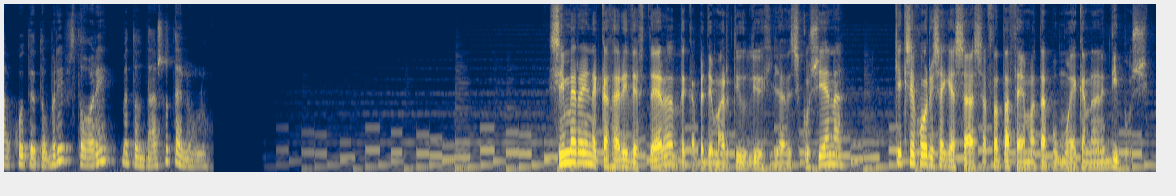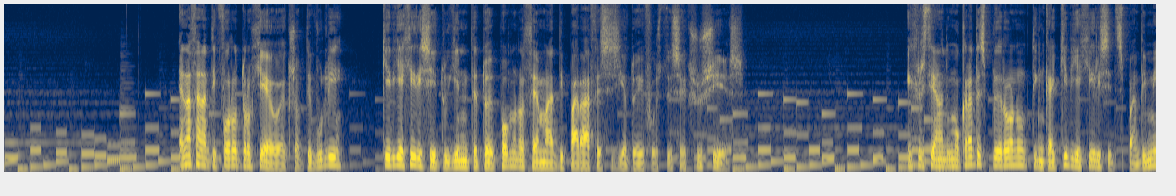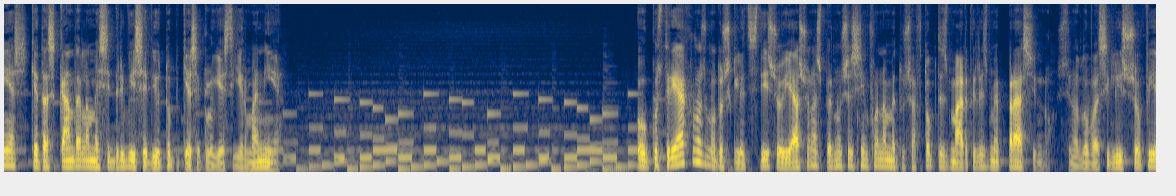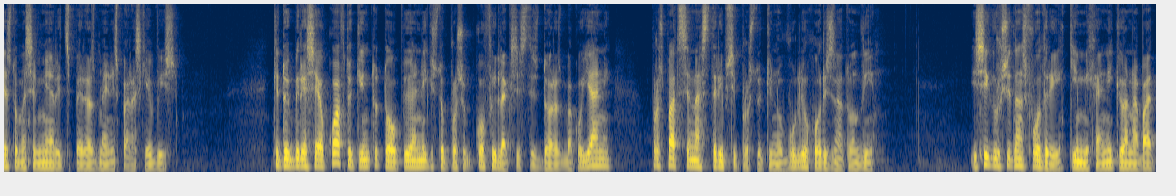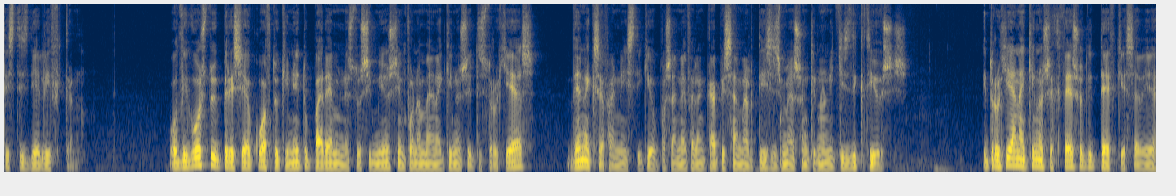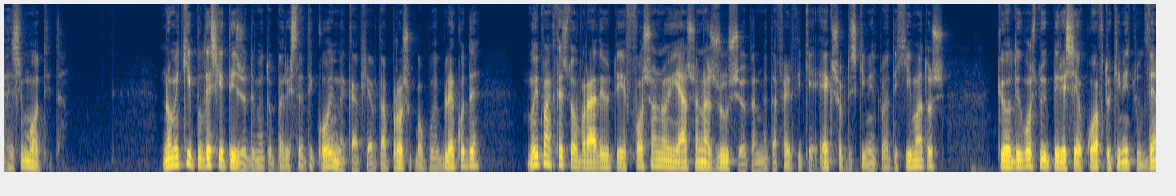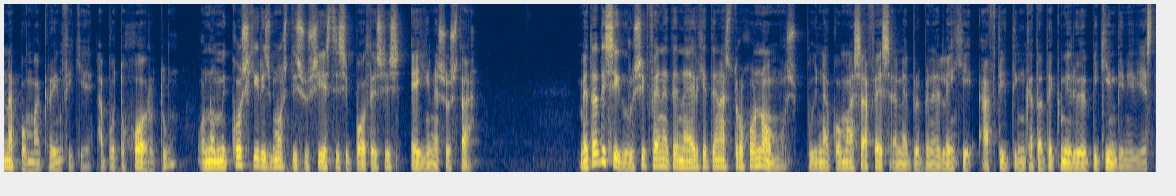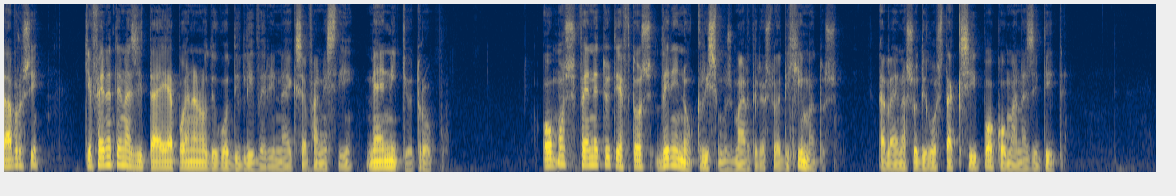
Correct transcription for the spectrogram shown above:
Ακούτε το Brief Story με τον Τάσο Τελούλου. Σήμερα είναι καθαρή Δευτέρα, 15 Μαρτίου 2021 και ξεχώρισα για σας αυτά τα θέματα που μου έκαναν εντύπωση. Ένα θανατηφόρο τροχαίο έξω από τη Βουλή και η διαχείρισή του γίνεται το επόμενο θέμα αντιπαράθεσης για το ύφος της εξουσίας. Οι χριστιανοδημοκράτες πληρώνουν την κακή διαχείριση της πανδημίας και τα σκάνδαλα με συντριβή σε δύο τοπικές εκλογές στη Γερμανία. Ο 23χρονος μοτοσυκλετιστής ο Ιάσονας περνούσε σύμφωνα με τους αυτόπτες μάρτυρες με πράσινο στην οδό Βασιλής Σοφίας το μεσημέρι της περασμένης Παρασκευής. Και το υπηρεσιακό αυτοκίνητο το οποίο ανήκει στο προσωπικό φύλαξης της Ντόρας Μπακογιάννη προσπάθησε να στρίψει προς το κοινοβούλιο χωρίς να τον δει. Η σύγκρουση ήταν σφοδρή και η μηχανή και ο αναβάτη της διαλύθηκαν. Ο οδηγός του υπηρεσιακού αυτοκινήτου παρέμεινε στο σημείο σύμφωνα με ανακοίνωση της τροχέας, δεν εξαφανίστηκε όπως ανέφεραν κάποιες αναρτήσεις μέσων κοινωνικής δικτύωσης. Η τροχέα ανακοίνωσε χθες ότι τέθηκε σε διαθεσιμότητα. Νομικοί που δεν σχετίζονται με το περιστατικό ή με κάποια από τα πρόσωπα που εμπλέκονται, μου είπαν χθες το βράδυ ότι εφόσον ο Ιάσονα ζούσε όταν μεταφέρθηκε έξω από τη σκηνή του ατυχήματος, και ο οδηγός του υπηρεσιακού αυτοκινήτου δεν απομακρύνθηκε από το χώρο του, ο νομικός χειρισμός της ουσίας της υπόθεσης έγινε σωστά. Μετά τη σύγκρουση φαίνεται να έρχεται ένας τροχονόμος που είναι ακόμα ασαφές αν έπρεπε να ελέγχει αυτή την κατά τεκμήριο επικίνδυνη διασταύρωση και φαίνεται να ζητάει από έναν οδηγό delivery να εξαφανιστεί με ανίκιο τρόπο. Όμως φαίνεται ότι αυτός δεν είναι ο κρίσιμος μάρτυρας του ατυχήματος, αλλά ένας οδηγός ταξί που ακόμα αναζητείται.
